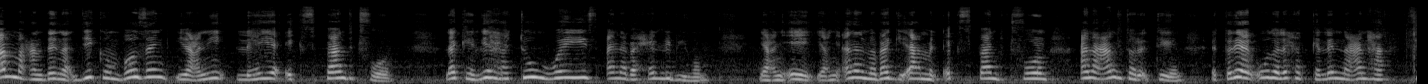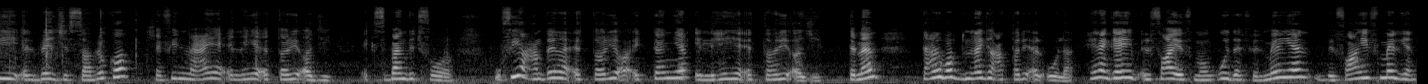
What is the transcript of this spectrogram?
أما عندنا decomposing يعني اللي هي expanded form. لكن ليها two ways أنا بحل بيهم. يعني إيه؟ يعني أنا لما باجي أعمل expanded form أنا عندي طريقتين. الطريقة الأولى اللي إحنا اتكلمنا عنها في ال page السابقة شايفين معايا اللي هي الطريقة دي expanded form. وفي عندنا الطريقة الثانية اللي هي الطريقة دي. تمام؟ تعالوا برضو نراجع على الطريقة الأولى. هنا جايب ال five موجودة في المليون ب five مليون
